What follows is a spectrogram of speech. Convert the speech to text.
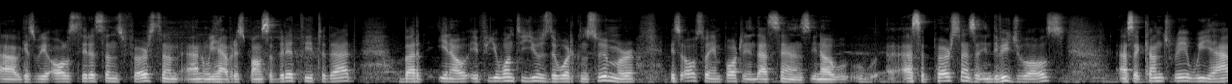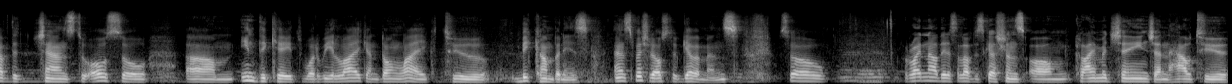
uh, because we're all citizens first and, and we have responsibility to that. But you know if you want to use the word consumer it's also important in that sense. You know as a person as individuals as a country we have the chance to also um, indicate what we like and don't like to big companies and especially also to governments. So right now there's a lot of discussions on climate change and how to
